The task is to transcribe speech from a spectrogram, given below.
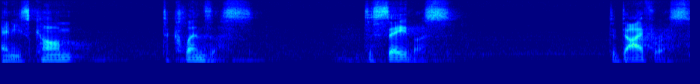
and he's come to cleanse us, to save us, to die for us.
